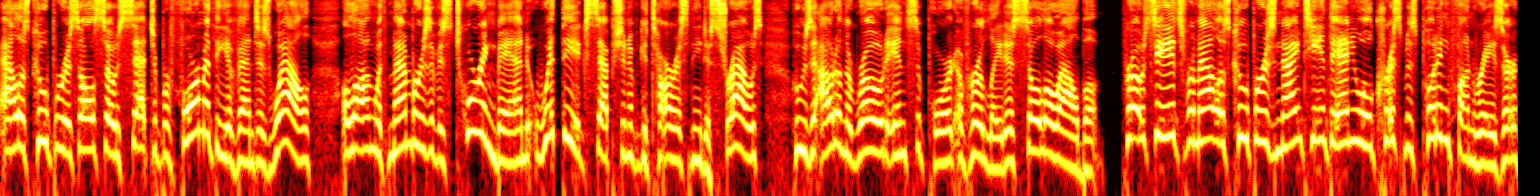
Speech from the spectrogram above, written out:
Alice Cooper is also set to perform at the event as well, along with members of his touring band, with the exception of guitarist Nita Strauss, who's out on the road in support of her latest solo album. Proceeds from Alice Cooper's 19th annual Christmas Pudding fundraiser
